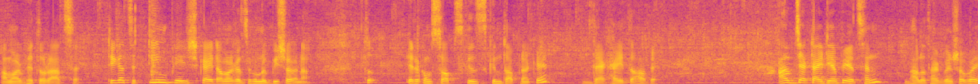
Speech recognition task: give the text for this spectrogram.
আমার ভেতর আছে। ঠিক আছে? টিম পেজ এটা আমার কাছে কোনো বিষয় না। তো এরকম সফট স্কিলস কিন্তু আপনাকে দেখাইতে হবে। আপনি যে একটা আইডিয়া পেয়েছেন, ভালো থাকবেন সবাই।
